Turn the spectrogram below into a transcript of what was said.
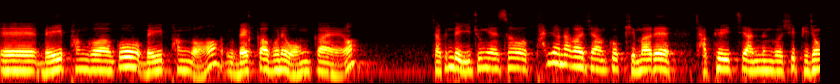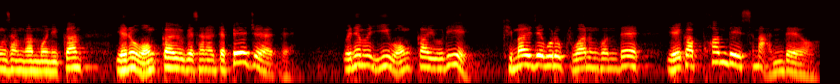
에, 매입한 거하고 매입한 거, 매가분의 원가예요. 자, 근데 이 중에서 팔려나가지 않고 기말에 잡혀있지 않는 것이 비정상간모니까 얘는 원가율 계산할 때 빼줘야 돼. 왜냐면 이 원가율이 기말 재고를 구하는 건데 얘가 포함되어 있으면 안 돼요.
